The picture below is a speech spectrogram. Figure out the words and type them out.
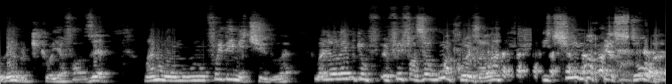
não lembro o que, que eu ia fazer, mas não, não fui demitido, né? Mas eu lembro que eu, eu fui fazer alguma coisa lá e tinha uma pessoa,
